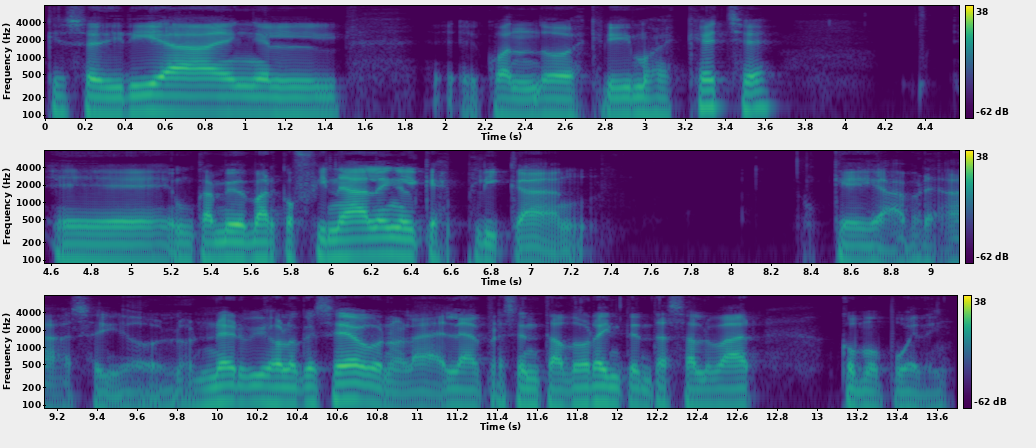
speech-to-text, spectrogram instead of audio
que se diría en el. eh, cuando escribimos sketches. eh, un cambio de marco final en el que explican que habrá sido los nervios o lo que sea. Bueno, la, la presentadora intenta salvar como pueden.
